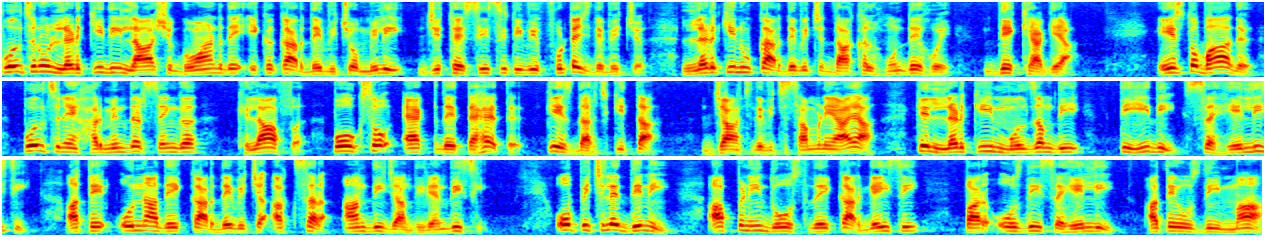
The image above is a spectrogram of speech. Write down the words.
ਪੁਲਿਸ ਨੂੰ ਲੜਕੀ ਦੀ ਲਾਸ਼ ਗੁਆਂਢ ਦੇ ਇੱਕ ਘਰ ਦੇ ਵਿੱਚੋਂ ਮਿਲੀ, ਜਿੱਥੇ ਸੀਸੀਟੀਵੀ ਫੁਟੇਜ ਦੇ ਵਿੱਚ ਲੜਕੀ ਨੂੰ ਘਰ ਦੇ ਵਿੱਚ ਦਾਖਲ ਹੁੰਦੇ ਹੋਏ ਦੇਖਿਆ ਗਿਆ। ਇਸ ਤੋਂ ਬਾਅਦ ਪੁਲਿਸ ਨੇ ਹਰਮਿੰਦਰ ਸਿੰਘ ਖਿਲਾਫ ਪੋਕਸੋ ਐਕਟ ਦੇ ਤਹਿਤ ਕੇਸ ਦਰਜ ਕੀਤਾ। ਜਾਂਚ ਦੇ ਵਿੱਚ ਸਾਹਮਣੇ ਆਇਆ ਕਿ ਲੜਕੀ ਮੁਲਜ਼ਮ ਦੀ ਧੀ ਦੀ ਸਹੇਲੀ ਸੀ ਅਤੇ ਉਹਨਾਂ ਦੇ ਘਰ ਦੇ ਵਿੱਚ ਅਕਸਰ ਆਂਦੀ ਜਾਂਦੀ ਰਹਿੰਦੀ ਸੀ। ਉਹ ਪਿਛਲੇ ਦਿਨੀ ਆਪਣੀ ਦੋਸਤ ਦੇ ਘਰ ਗਈ ਸੀ, ਪਰ ਉਸ ਦੀ ਸਹੇਲੀ ਅਤੇ ਉਸ ਦੀ ਮਾਂ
